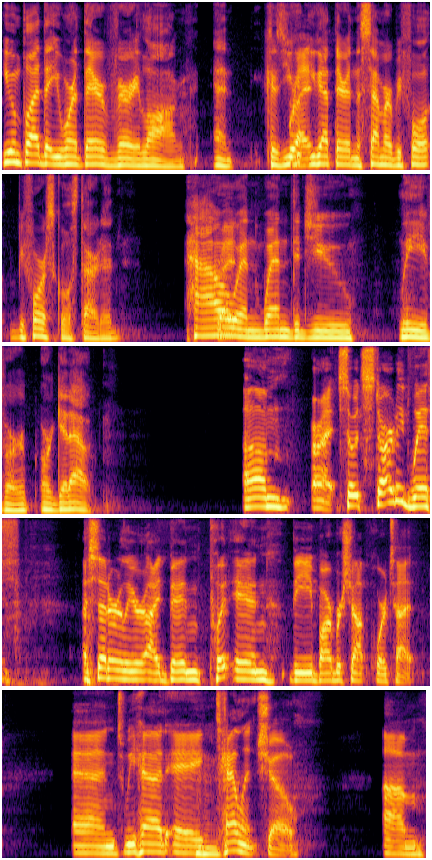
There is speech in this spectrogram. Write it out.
You implied that you weren't there very long, and because you Right. you got there in the summer before before school started. How Right. and when did you leave or or get out? Um, all right. So it started with I said earlier I'd been put in the barbershop quartet and we had a talent show um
